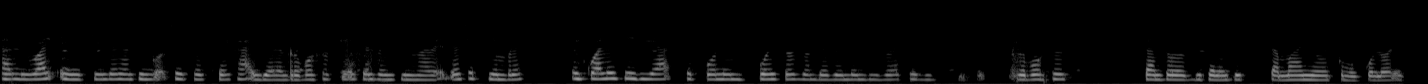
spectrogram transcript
Al igual en Quintanancingo se festeja el Día del Rebozo, que es el 29 de septiembre, el cual ese día se ponen puestos donde venden diversos rebozos, tanto diferentes tamaños como colores.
